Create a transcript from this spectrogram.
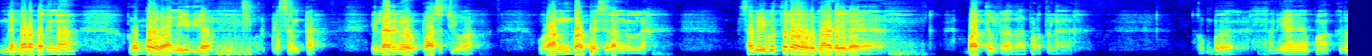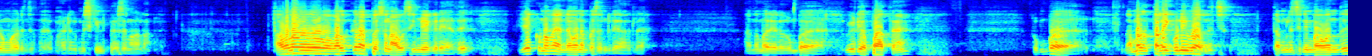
இந்த மேடை பார்த்தீங்கன்னா ரொம்ப ஒரு அமைதியாக ஒரு ப்ளசண்ட்டாக எல்லாருமே ஒரு பாசிட்டிவாக ஒரு அன்பாக பேசுகிறாங்கல்ல சமீபத்தில் ஒரு மேடையில் பாத்தல் ராதா படத்தில் ரொம்ப அநியாயமாக அக்கிரமாக இருந்தது. மேடையில் மிஸ்கின் பேசினாலாம் அவ்வளோ வல்கராக பேசணும் அவசியமே கிடையாது. இயக்குனர் தான் என்ன வேணால் பேச கிடையாதுல்ல அந்த மாதிரி ரொம்ப வீடியோ பார்த்தேன். ரொம்ப நமக்கு தலைக்குனிவாக இருந்துச்சு. தமிழ் சினிமா வந்து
